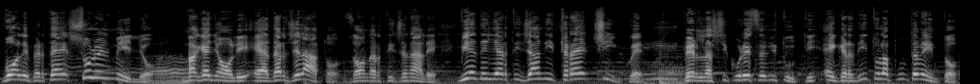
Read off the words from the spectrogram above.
vuole per te solo il meglio. Magagnoli è ad Argelato, zona artigianale, via degli Artigiani 3-5. Per la sicurezza di tutti è gradito l'appuntamento.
